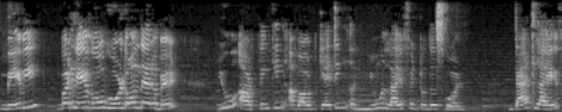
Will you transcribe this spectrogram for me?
maybe, but hey, whoa, hold on there a bit. You are thinking about getting a new life into this world. That life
